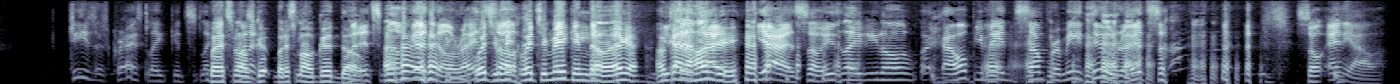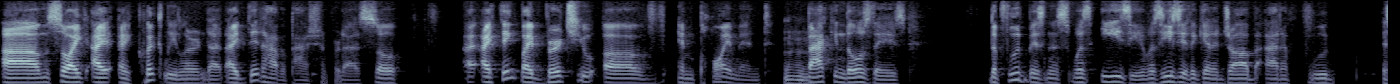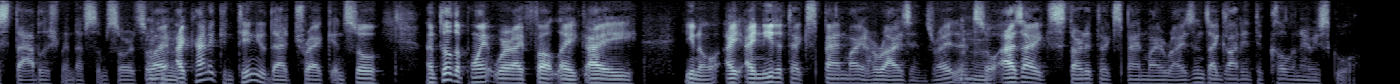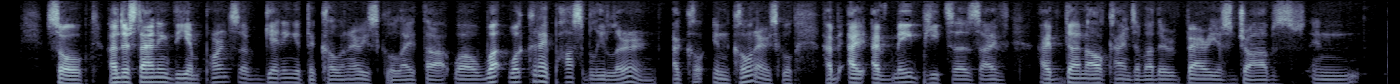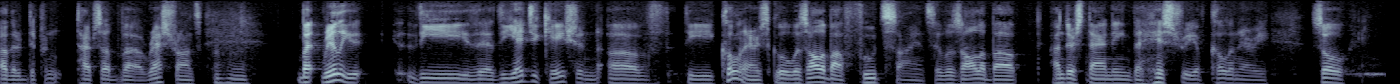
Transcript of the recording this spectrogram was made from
Jesus Christ! Like it's like. but it smells good. But it smelled good though. But it smells good though, right? what you So- ma- what you making though? I I'm kind of says, I- hungry. yeah, so he's like, you know, like, I hope you made some for me too, right? So, so anyhow, um, so I, I I quickly learned that I did have a passion for that. So, I, I think by virtue of employment Mhm. back in those days, the food business was easy. It was easy to get a job at a food establishment of some sort. So Mhm. I, I kind of continued that trek. And so until the point where I felt like I, you know, I, I needed to expand my horizons, right? And Mhm. so as I started to expand my horizons, I got into culinary school. So understanding the importance of getting into culinary school, I thought, well, what what could I possibly learn in culinary school? I, I I've made pizzas. I've I've done all kinds of other various jobs in other different types of uh, restaurants. Mhm. But really, the, the the education of the culinary school was all about food science. It was all about understanding the history of culinary. So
